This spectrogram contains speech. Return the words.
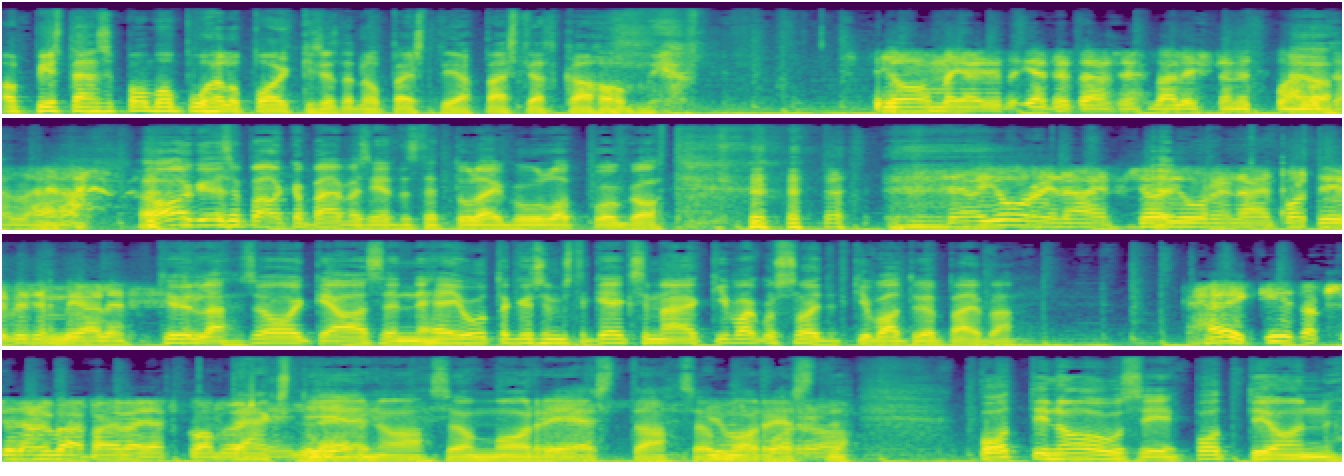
o, pistähän se pomon puhelu poikki sieltä nopeasti ja päästä jatkaa hommia. Joo, me jät- jätetään se välistä nyt puhelu tällä erää. Joo, kyllä se palkkapäivä sieltä sitten tulee kuun loppuun kohta. Se on juuri näin, se on juuri näin, positiivisin mielin. Kyllä, se on oikea asenne. Hei, uutta kysymystä keksimään. Kiva, kun soitit. Kivaa työpäivää. Hei, kiitoksia ja hyvää päivänjatkoa myös Thanks. Hienoa, se on morjesta. Se on Kiva morjesta. moro. Potti nousi. Potti on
